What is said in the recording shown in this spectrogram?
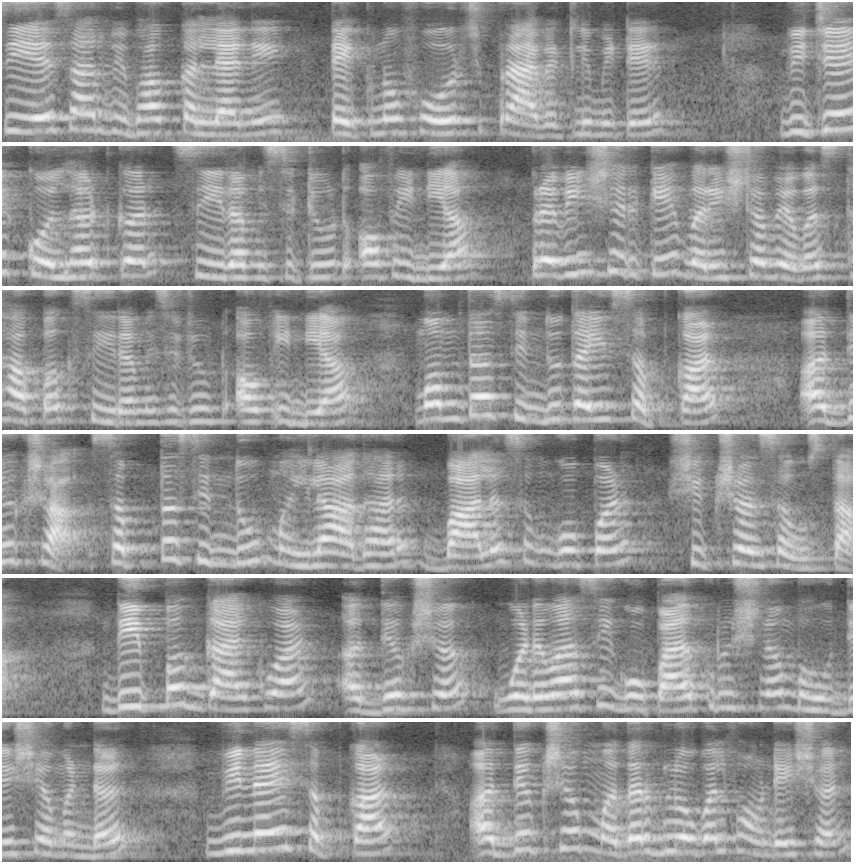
C S R विभाग Kalyani Technoforge private limited Vijay Kolhatkar Serum Institute of India Pravin Shirke वरिष्ठ व्यवस्थापक Serum Institute of India Mamata Sindhutai Sapkal अध्यक्षा सप्त सिंधू महिला आधार बालसंगोपन शिक्षण संस्था. दीपक गायकवाड अध्यक्ष वनवासी गोपाळकृष्ण बहुद्देशीय मंडळ विनय सपकाळ अध्यक्ष Mother Global Foundation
